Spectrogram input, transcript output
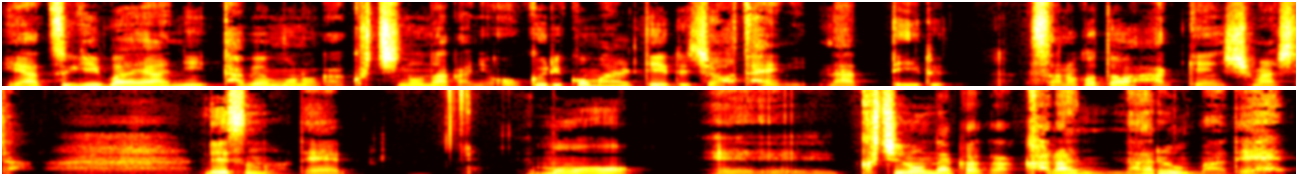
矢継ぎ早に食べ物が口の中に送り込まれている状態になっている。そのことを発見しました。ですので、もう、えー、口の中が空になるまで、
